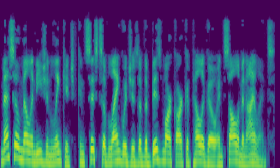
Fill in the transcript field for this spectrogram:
Meso-Melanesian linkage, consists of languages of the Bismarck Archipelago and Solomon Islands.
